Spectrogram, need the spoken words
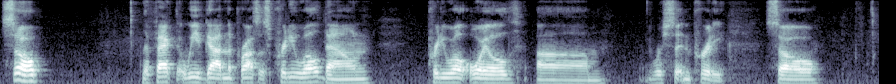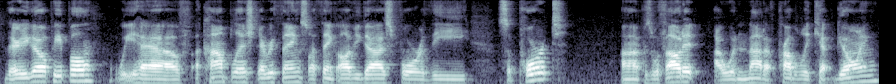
So the fact that we've gotten the process pretty well down, pretty well oiled, um, we're sitting pretty. So there you go, people. We have accomplished everything. So I thank all of you guys for the support because uh, without it, I would not have probably kept going.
